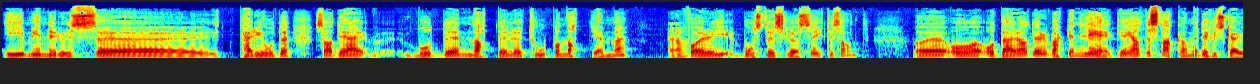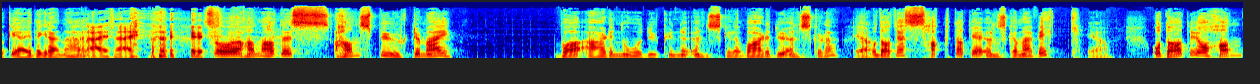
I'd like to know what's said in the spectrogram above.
i min rusperiode uh, så hadde jeg bodd en natt eller to på natthjemmet ja. for bostedsløse, ikke sant? Og, og, og, der hadde det vært en lege jeg hadde snakka med. Det husker jo ikke jeg, det greiene her. Nei, nei. så han, hadde, han, spurte meg hva er det noe du kunne ønske deg? Hva er det du ønsker deg? Ja. Og da hadde jeg sagt at jeg ønska meg vekk. Ja. Og da hadde jo han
